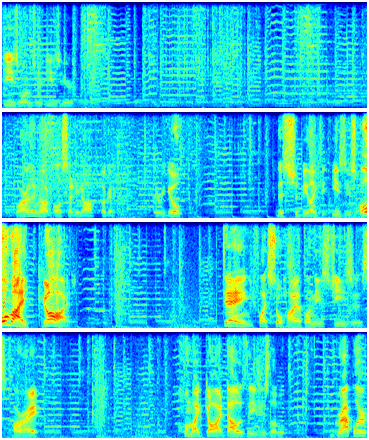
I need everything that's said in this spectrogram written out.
These ones are easier. Why are they not all setting off? Okay, there we go. This should be like the easiest. Oh my god! Dang, you fly so high up on these. Jesus. Alright. Oh my god, that was the easiest level. Grappler?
